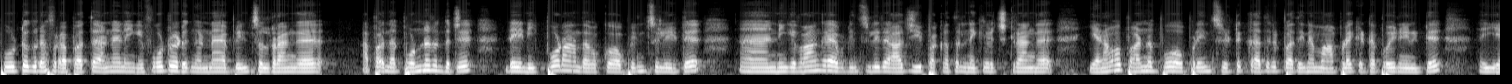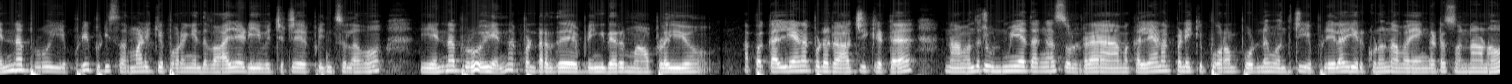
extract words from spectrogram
ஃபோட்டோகிராஃபரை பார்த்து அண்ணன் நீங்கள் ஃபோட்டோ எடுங்க அண்ணன் அப்படின்னு சொல்கிறாங்க அப்போ அந்த பொண்ணு இருந்துட்டு டேய் நீ போடா அந்த பக்கம் அப்படின்னு சொல்லிட்டு நீங்கள் வாங்க அப்படின்னு சொல்லி ராஜி பக்கத்தில் நிற்க வச்சுக்கிறாங்க. என்னவோ பண்ணு போ அப்படின்னு சொல்லிட்டு கதிர் பார்த்தீங்கன்னா மாப்பிள்ளை கிட்ட போய் நின்றுட்டு என்ன ப்ரோ எப்படி இப்படி சமாளிக்க போகிறீங்க இந்த வாயாடியை வச்சுட்டு? அப்படின்னு சொல்லவும் என்ன ப்ரோ என்ன பண்ணுறது அப்படிங்கிறாரு மாப்பிள்ளையும். அப்போ கல்யாண பொண்ணு ராஜி கிட்ட நான் வந்துட்டு உண்மையாக தாங்க சொல்கிறேன் அவன் கல்யாணம் பண்ணிக்க போகிற பொண்ணு வந்துட்டு எப்படியெல்லாம் இருக்கணும்னு அவன் என்கிட்ட சொன்னானோ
